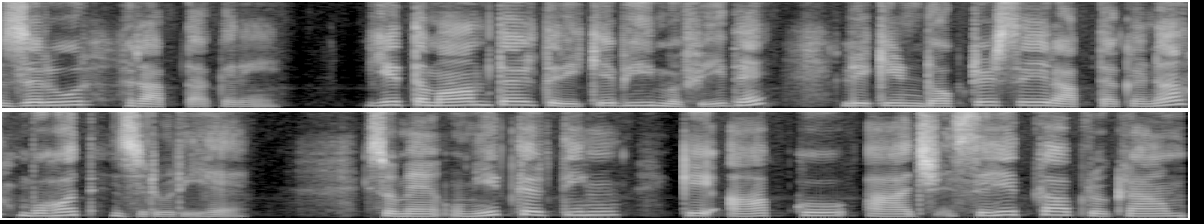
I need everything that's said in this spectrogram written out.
ضرور رابطہ کریں۔ یہ تمام تر طریقے بھی مفید ہیں، لیکن ڈاکٹر سے رابطہ کرنا بہت ضروری ہے۔ سو میں امید کرتی ہوں کہ آپ کو آج صحت کا پروگرام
